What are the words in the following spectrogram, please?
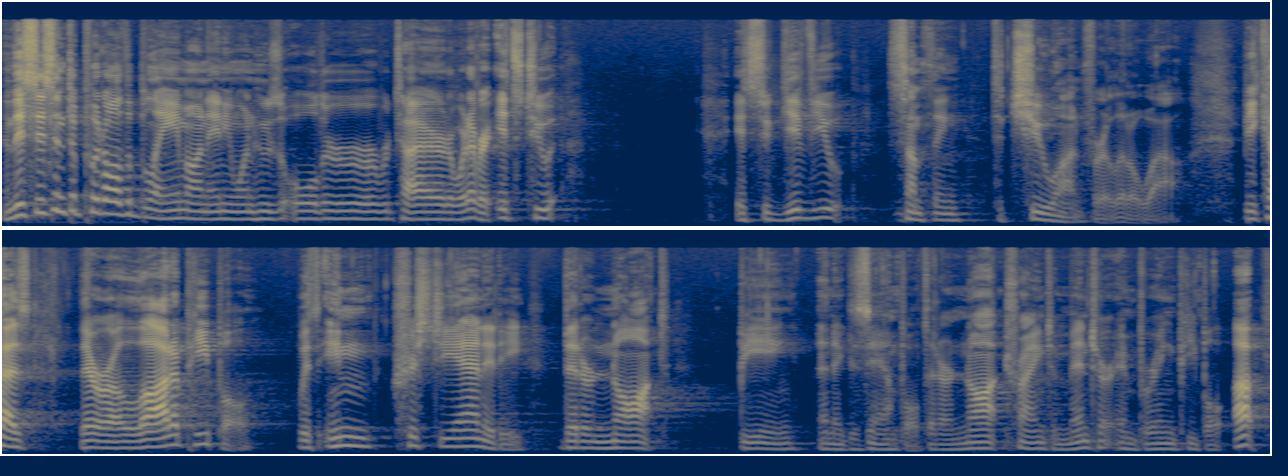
And this isn't to put all the blame on anyone who's older or retired or whatever. It's to it's to give you something to chew on for a little while. Because there are a lot of people within Christianity that are not being an example, that are not trying to mentor and bring people up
